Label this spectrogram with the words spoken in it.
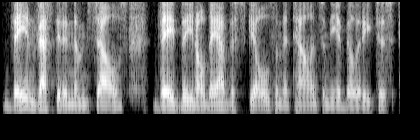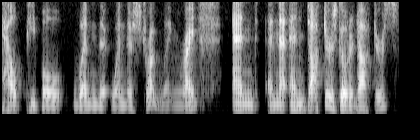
they invested in themselves. They, they you know they have the skills and the talents and the ability to help people when they're, when they're struggling right? And and that and doctors go to doctors.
